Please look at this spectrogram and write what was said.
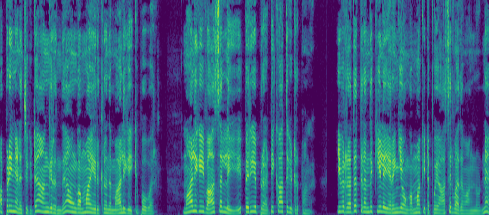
அப்படின்னு நினைச்சுக்கிட்டு அங்கிருந்து அவங்க அம்மா இருக்கிற அந்த மாளிகைக்கு போவார். மாளிகை வாசல்லையே பெரிய பிராட்டி காத்துக்கிட்டு இருப்பாங்க. இவர் ரதத்துலேருந்து கீழே இறங்கி அவங்க அம்மா கிட்ட போய் ஆசிர்வாதம் வாங்கினோடனே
